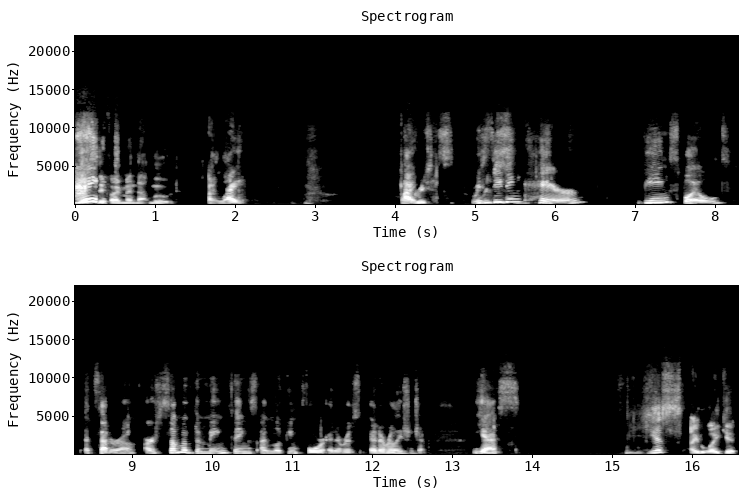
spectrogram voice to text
yes, if I'm in that mood, I like Right. Right. Re- Receiving care, being spoiled, etc., are some of the main things I'm looking for in a res- in a relationship. Yes. Yes, I like it.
